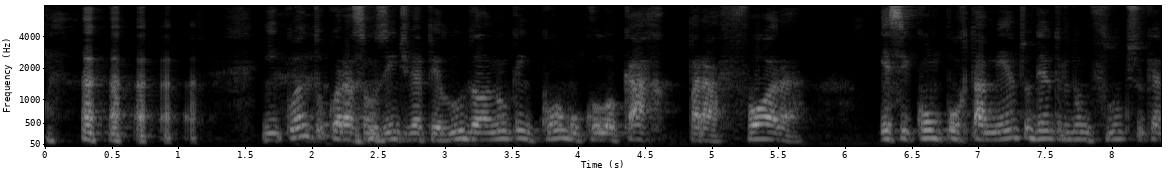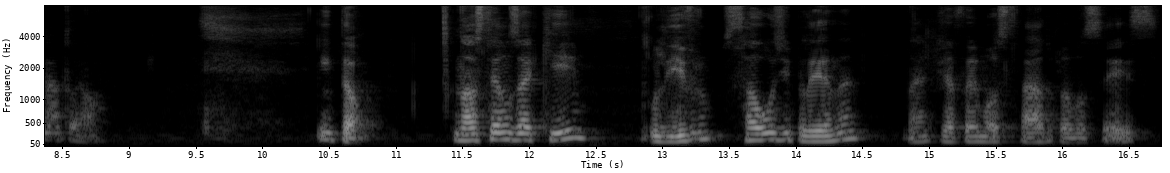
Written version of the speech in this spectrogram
Enquanto o coraçãozinho estiver peludo, ela não tem como colocar para fora esse comportamento dentro de um fluxo que é natural. Então, nós temos aqui o livro Saúde Plena, né, que já foi mostrado para vocês.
